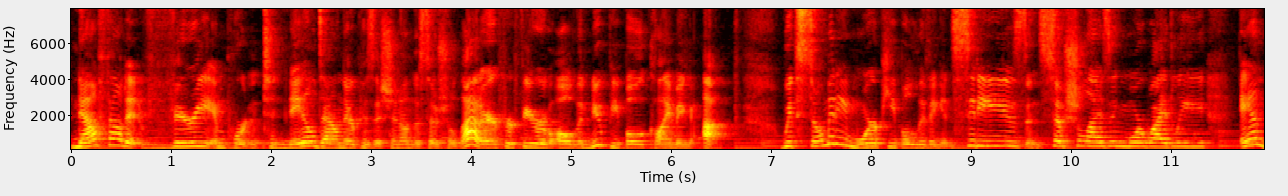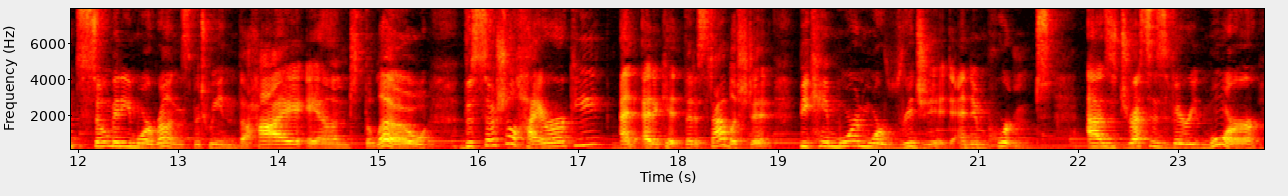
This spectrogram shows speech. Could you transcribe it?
now found it very important to nail down their position on the social ladder for fear of all the new people climbing up. With so many more people living in cities and socializing more widely, and so many more rungs between the high and the low, the social hierarchy and etiquette that established it became more and more rigid and important. As dresses varied more,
